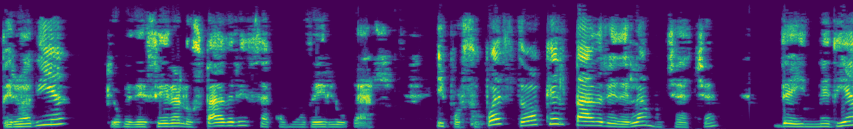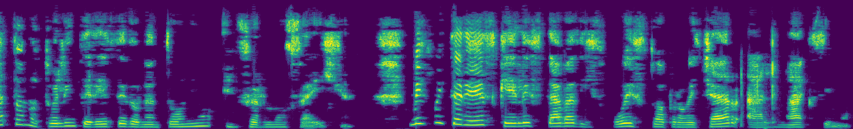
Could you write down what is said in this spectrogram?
Pero había que obedecer a los padres a como dé lugar. Y por supuesto que el padre de la muchacha de inmediato notó el interés de don Antonio en su hermosa hija mismo interés que él estaba dispuesto a aprovechar al máximo.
